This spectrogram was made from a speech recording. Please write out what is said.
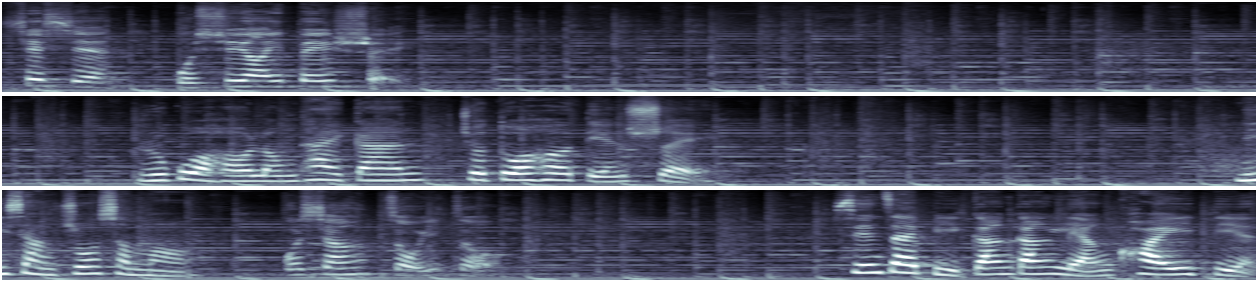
谢谢，我需要一杯水。如果喉咙太干，就多喝点水。你想做什么？我想走一走。现在比刚刚凉快一点，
